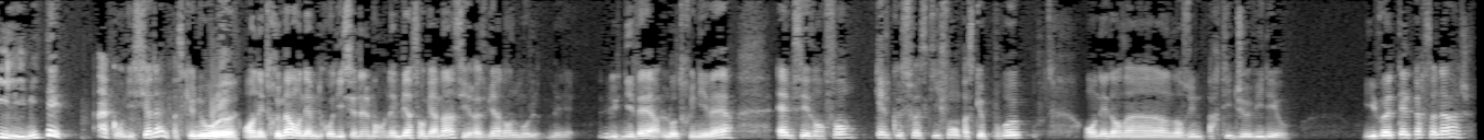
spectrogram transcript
illimitée, inconditionnelle, parce que nous, euh, en être humain, on aime conditionnellement. On aime bien son gamin s'il reste bien dans le moule. Mais l'univers, l'autre univers, aime ses enfants, quel que soit ce qu'ils font, parce que pour eux, on est dans, un, dans une partie de jeu vidéo. Il veut être tel personnage,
